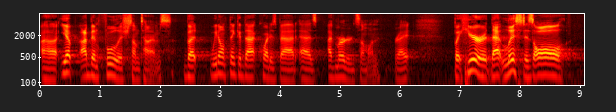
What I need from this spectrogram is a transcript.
Uh, yep, I've been foolish sometimes but we don't think of that quite as bad as I've murdered someone, right? But here, that list is all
